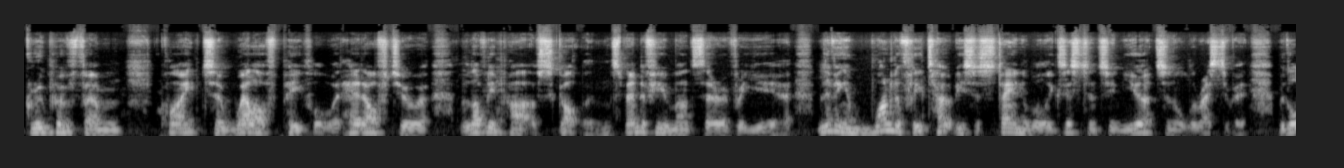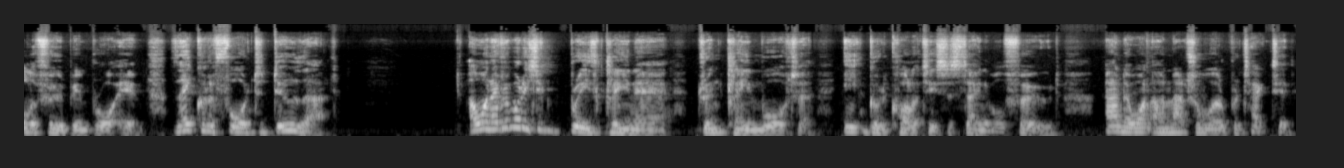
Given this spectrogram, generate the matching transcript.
group of um, quite uh, well off people would head off to a lovely part of Scotland, spend a few months there every year, living a wonderfully, totally sustainable existence in yurts and all the rest of it, with all the food being brought in. They could afford to do that. I want everybody to breathe clean air, drink clean water eat good quality, sustainable food. And I want our natural world protected.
